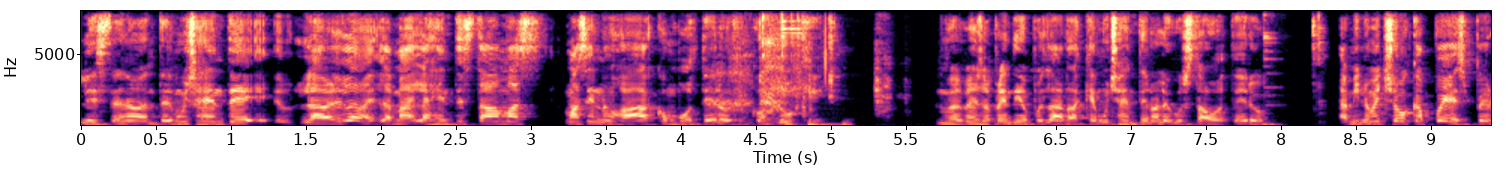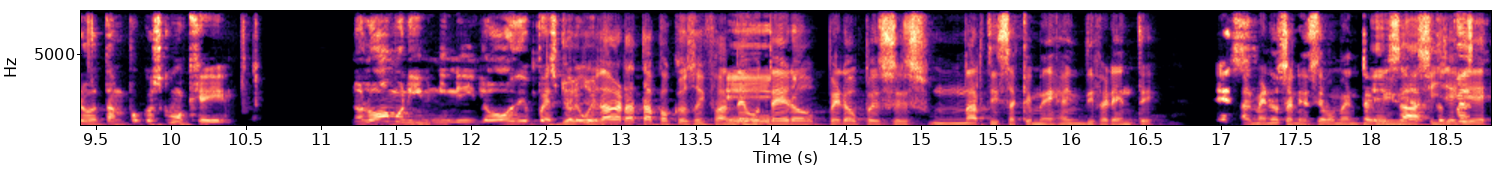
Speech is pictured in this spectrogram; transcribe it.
Listo, no, entonces mucha gente, la verdad, la, la, gente estaba más, más enojada con Botero que con Duque. me, sorprendió, pues la verdad que a mucha gente no le gusta Botero a mí no me choca, pues, pero tampoco es como que no lo amo ni, ni, lo odio, pues. Yo, la verdad tampoco soy fan de eh, Botero, pero pues es un artista que me deja indiferente. Al menos en ese momento de mi vida. Si pues llegué,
